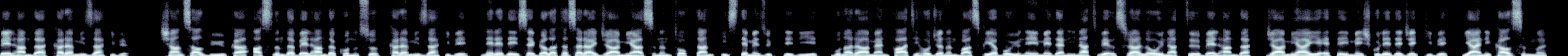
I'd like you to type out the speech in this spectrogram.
Belhanda, kara mizah gibi. Şansal Büyüka, aslında Belhanda konusu, kara mizah gibi, neredeyse Galatasaray camiasının toptan, istemezük dediği, buna rağmen Fatih Hoca'nın baskıya boyun eğmeden inat ve ısrarla oynattığı Belhanda, camiayı epey meşgul edecek gibi, yani kalsın mı,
